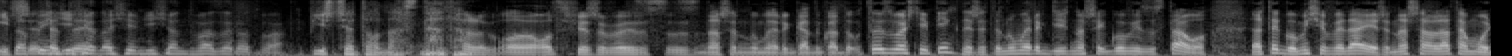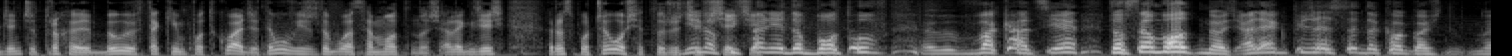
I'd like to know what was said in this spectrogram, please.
I czy 150 wtedy 8202. piszcie do nas nadal, o- odświeżymy z, z nasze numery gadu gadu. To jest właśnie piękne, że te numery gdzieś w naszej głowie zostało. Dlatego mi się wydaje, że nasze lata młodzieńcze trochę były w takim podkładzie. Ty mówisz, że to była samotność, ale gdzieś rozpoczęło się to życie Nie no, w sieci. pisanie do botów e, w wakacje to samotność, ale jak piszesz sobie do kogoś, no,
